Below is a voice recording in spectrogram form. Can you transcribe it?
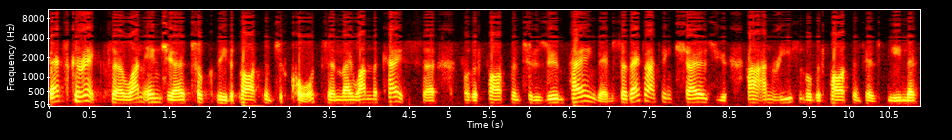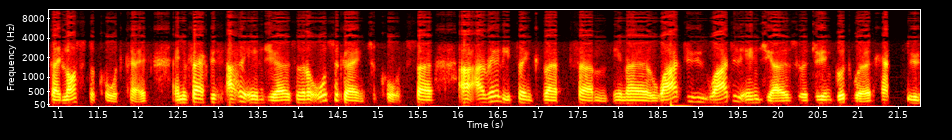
That's correct. So one NGO took the department to court and they won the case uh, for the department to resume paying them. So that, I think, shows you how unreasonable the department has been, that they lost a court case. And in fact, there's other NGOs that are also going to court. So uh, I really think that um, you know, why do why do NGOs who are doing good work have to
